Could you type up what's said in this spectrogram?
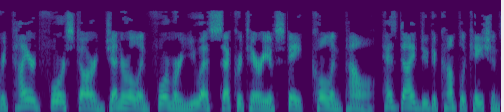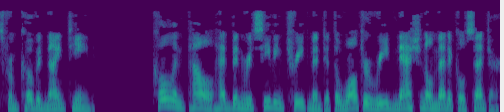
Retired four-star general and former U.S. Secretary of State Colin Powell has died due to complications from COVID-19. Colin Powell had been receiving treatment at the Walter Reed National Medical Center.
